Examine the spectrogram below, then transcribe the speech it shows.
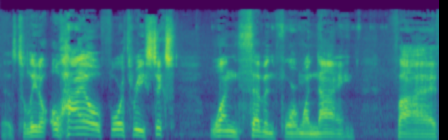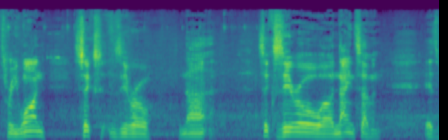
That's Toledo, Ohio, 43617 419 531 6097. It's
